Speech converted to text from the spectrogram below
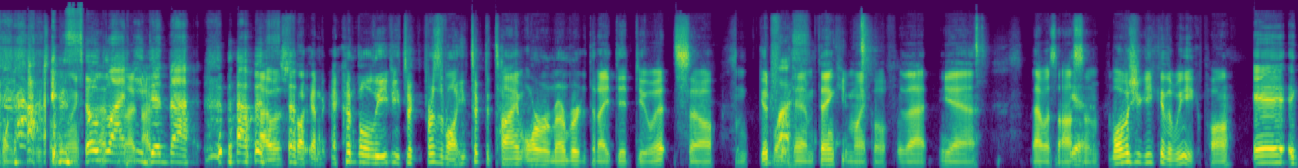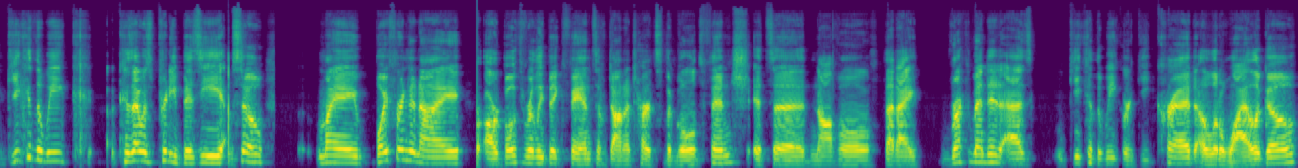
20. I'm like so that. glad And he I, did that. that was I, was so- fucking. I couldn't believe he took. First of all, he took the time or remembered that I did do it. So good for him. Thank you, Michael, for that. Yeah, that was awesome. What was your Geek of the Week, Paul? uh, Geek of the Week because I was pretty busy. So my boyfriend and I are both really big fans of Donna Tartt's The Goldfinch. It's a novel that I recommended as Geek of the Week or Geek Cred a little while ago.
